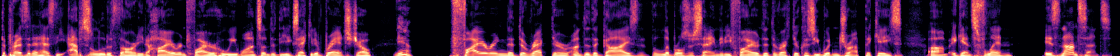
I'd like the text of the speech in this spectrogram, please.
The president has the absolute authority to hire and fire who he wants under the executive branch, Joe. Yeah. Firing the director under the guise that the liberals are saying that he fired the director because he wouldn't drop the case um, against Flynn is nonsense.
